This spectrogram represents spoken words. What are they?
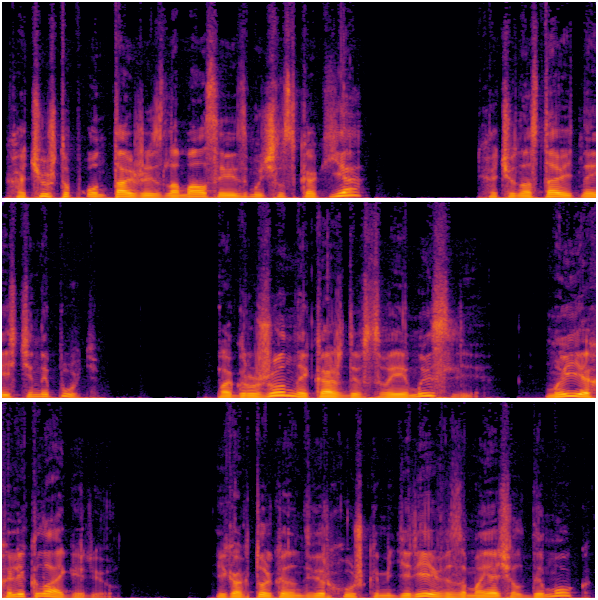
Хочу, чтобы он так же изломался и измучился, как я? Хочу наставить на истинный путь. Погруженный каждый в свои мысли, мы ехали к лагерю. И как только над верхушками деревьев замаячил дымок,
